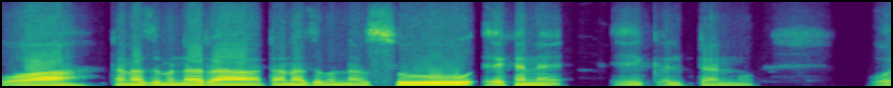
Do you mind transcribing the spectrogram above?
ওয়া, টানা যাবে না রা, টানা যাবে না সু, এখানে এক আলিফ টানবো ওয়া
